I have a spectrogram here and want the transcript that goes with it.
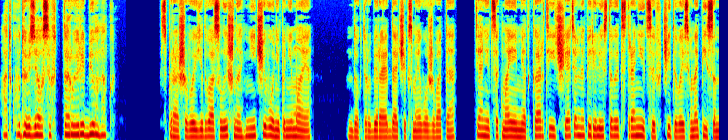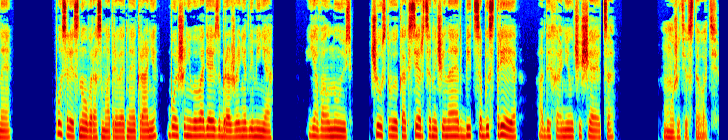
откуда взялся второй ребенок? Спрашиваю едва слышно, ничего не понимая. Доктор убирает датчик с моего живота, тянется к моей медкарте и тщательно перелистывает страницы, вчитываясь в написанное. После снова рассматривает на экране, больше не выводя изображение для меня. Я волнуюсь, чувствую, как сердце начинает биться быстрее, а дыхание учащается. Можете вставать.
